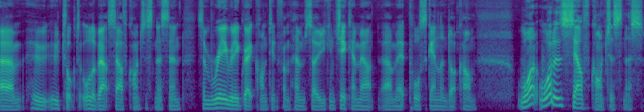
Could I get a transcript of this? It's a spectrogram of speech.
um, who who talked all about self consciousness and some really really great content from him. So you can check him out um, at paulscanlon.com. What what is self consciousness?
